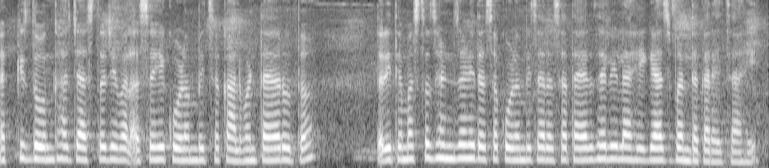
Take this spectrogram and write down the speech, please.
नक्कीच दोन घास जास्त जेवाल असं हे कोळंबीचं कालवण तयार होतं. तर इथे मस्त झणझणीत असा कोळंबीचा रस्सा तयार झालेला आहे. गॅस बंद करायचा आहे.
